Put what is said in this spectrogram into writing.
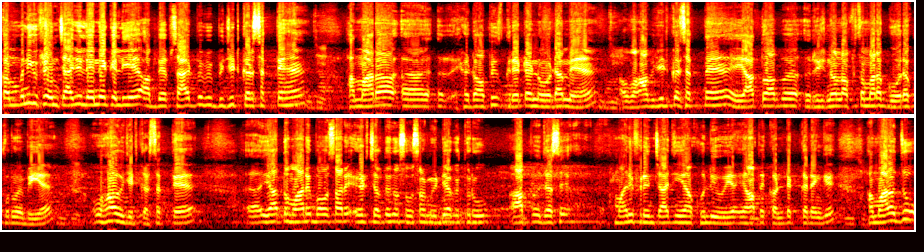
कंपनी की फ्रेंचाइजी लेने के लिए आप वेबसाइट पे भी विज़िट कर सकते हैं। हमारा हेड ऑफ़िस ग्रेटर नोएडा में है। और वहाँ विज़िट कर सकते हैं। या तो आप रीजनल ऑफ़िस हमारा गोरखपुर में भी है। वहाँ विज़िट कर सकते हैं। या तो हमारे बहुत सारे एड चलते हैं जो सोशल मीडिया के थ्रू आप जैसे हमारी फ्रेंचाइजी यहाँ खुली हुई है यहाँ पे कांटेक्ट करेंगे। हमारा जो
